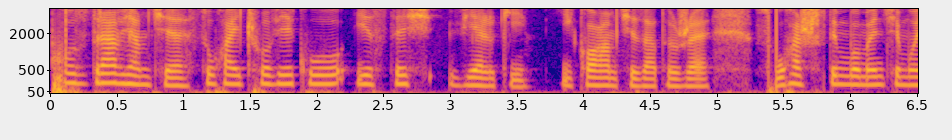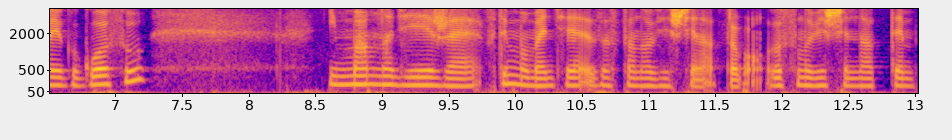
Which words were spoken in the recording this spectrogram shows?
pozdrawiam Cię. Słuchaj, człowieku, jesteś wielki i kocham Cię za to, że słuchasz w tym momencie mojego głosu. I mam nadzieję, że w tym momencie zastanowisz się nad sobą, zastanowisz się nad tym,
